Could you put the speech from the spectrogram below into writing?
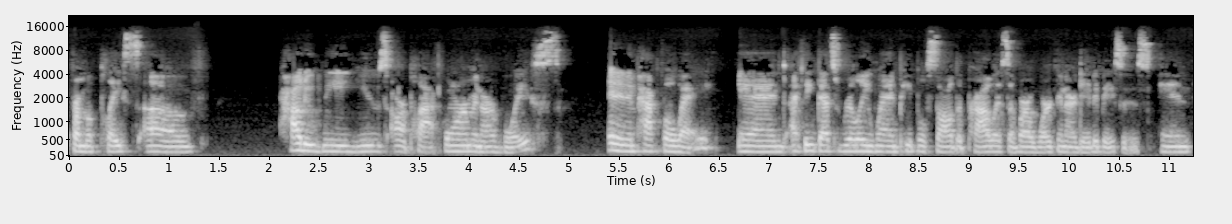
from a place of how do we use our platform and our voice in an impactful way. And I think that's really when people saw the prowess of our work in our databases and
